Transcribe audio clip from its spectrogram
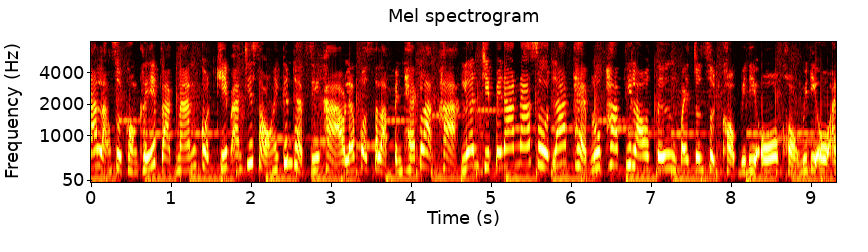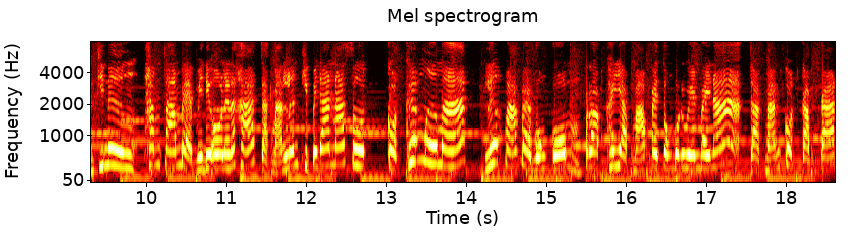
ด้านหลังสุดของคลิป จากนั้นกดคลิปอันที่ 2 ให้ขึ้นแถบสีขาว แล้วกดสลับเป็นแท็กหลักค่ะ เลื่อนคลิปไปด้านหน้าสุด ลากแถบรูปภาพที่เราตึง ไปจนสุดขอบวิดีโอของวิดีโออันที่หนึ่งทำตามแบบวิดีโอเลยนะคะ จากนั้นเลื่อนคลิปไปด้านหน้าสุด กดเครื่องมือมาร์ก เลือกมาร์กแบบวงกลม ปรับขยับมาร์กไปตรงบริเวณใบหน้า จากนั้นกดกลับกัน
